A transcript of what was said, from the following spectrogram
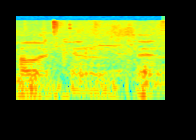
Pelicans and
